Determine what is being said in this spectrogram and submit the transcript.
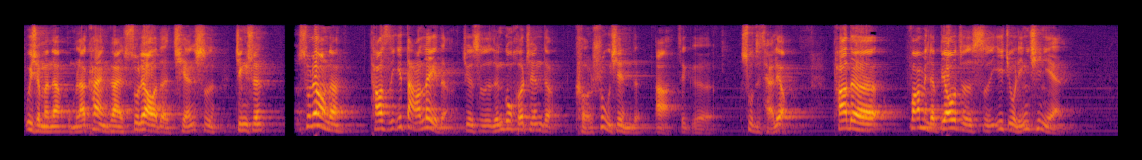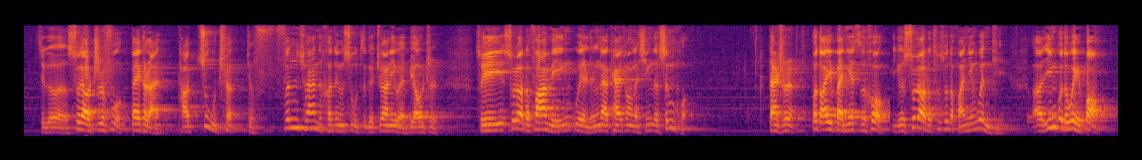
为什么呢？我们来看一看塑料的前世今生。塑料呢，它是一大类的，就是人工合成的可塑性的啊这个树脂材料。它的发明的标志是一九零七年，这个塑料之父贝克兰他注册就分川的合成树脂的专利为标志，所以塑料的发明为人类开创了新的生活。但是不到一百年之后，有塑料的特殊的环境问题。呃，英国的《卫报》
